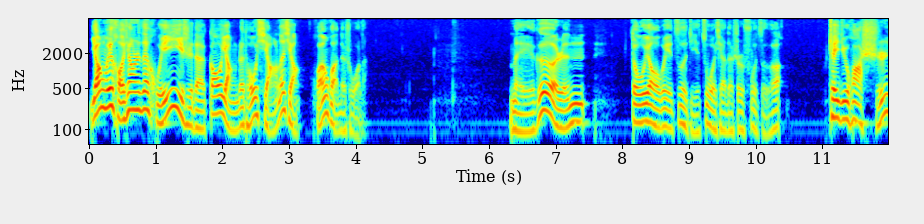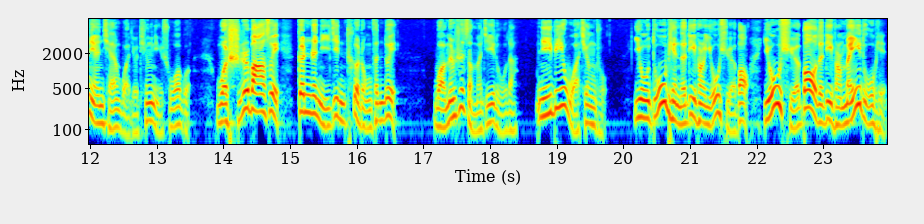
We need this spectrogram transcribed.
杨伟好像是在回忆似的，高仰着头想了想，缓缓的说了：“每个人都要为自己做下的事负责。”这句话十年前我就听你说过。我十八岁跟着你进特种分队，我们是怎么缉毒的？你比我清楚。有毒品的地方有雪豹，有雪豹的地方没毒品。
